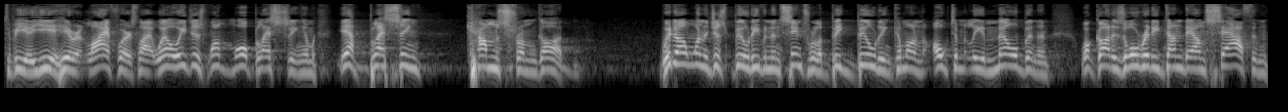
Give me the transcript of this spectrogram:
to be a year here at life where it's like, well, we just want more blessing. And yeah, blessing comes from God. We don't want to just build, even in Central, a big building. Come on, ultimately in Melbourne and what God has already done down south and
